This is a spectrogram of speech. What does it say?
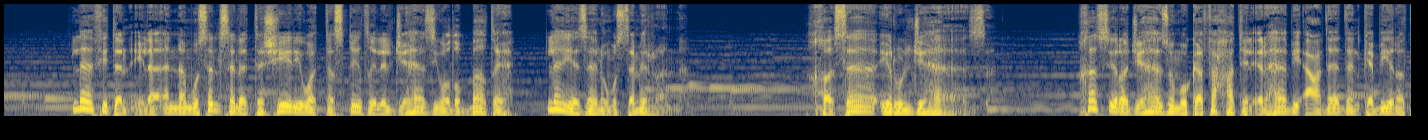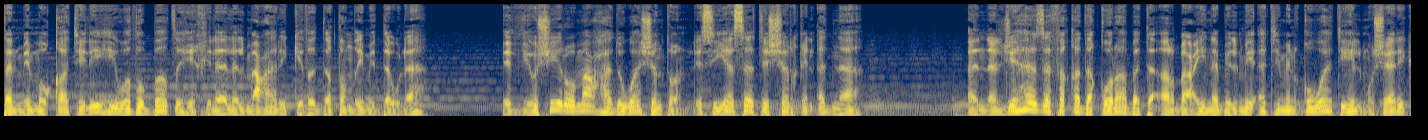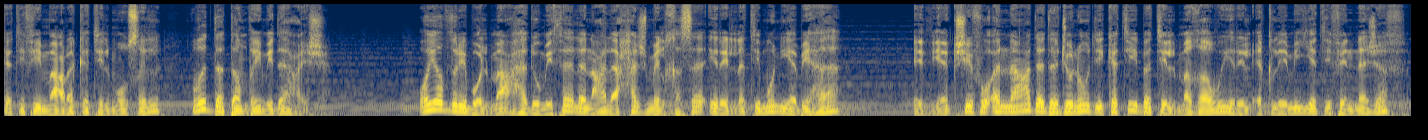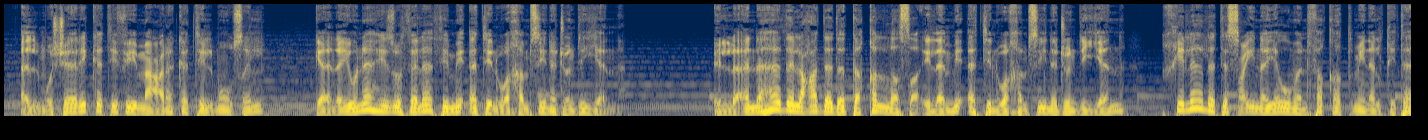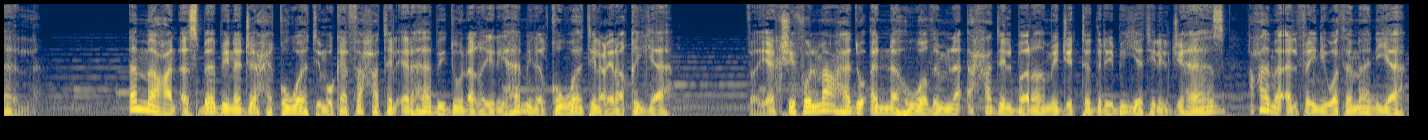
لافتا إلى أن مسلسل التشهير والتسقيط للجهاز وضباطه لا يزال مستمرا. خسائر الجهاز. خسر جهاز مكافحة الإرهاب اعدادا كبيرة من مقاتليه وضباطه خلال المعارك ضد تنظيم الدولة إذ يشير معهد واشنطن لسياسات الشرق الأدنى أن الجهاز فقد قرابة أربعين بالمئة من قواته المشاركة في معركة الموصل ضد تنظيم داعش. ويضرب المعهد مثالا على حجم الخسائر التي مني بها إذ يكشف أن عدد جنود كتيبة المغاوير الإقليمية في النجف المشاركة في معركة الموصل كان يناهز 350 جنديا. إلا أن هذا العدد تقلص إلى 150 جنديا خلال 90 يوما فقط من القتال. أما عن أسباب نجاح قوات مكافحة الإرهاب دون غيرها من القوات العراقية فيكشف المعهد أنه وضمن أحد البرامج التدريبية للجهاز عام 2008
